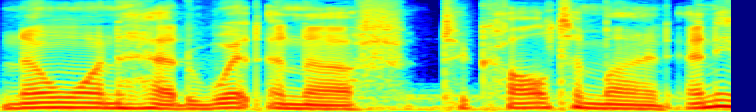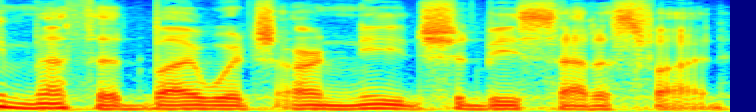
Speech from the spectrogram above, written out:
no one had wit enough to call to mind any method by which our needs should be satisfied.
